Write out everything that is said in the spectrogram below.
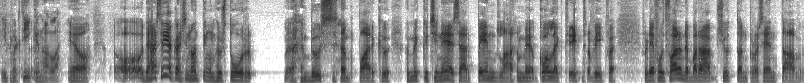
I praktiken alla? Ja, och det här säger kanske någonting om hur stor busspark, hur, hur mycket kineser pendlar med kollektivtrafik. För, för det är fortfarande bara 17 procent av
